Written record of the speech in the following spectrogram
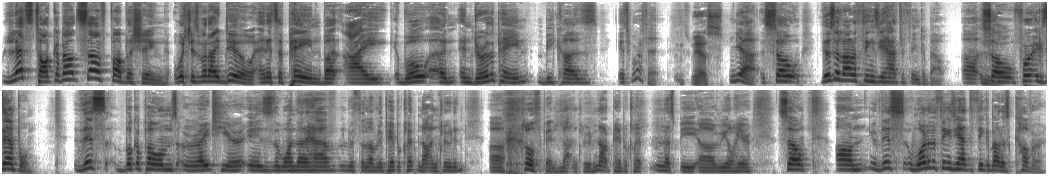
let's talk about self-publishing, which is what I do, and it's a pain, but I will uh, endure the pain because it's worth it. Yes. Yeah. So there's a lot of things you have to think about. Uh, Hmm. So, for example, this book of poems right here is the one that I have with the lovely paperclip not included, uh, clothespin not included, not paperclip. Let's be uh, real here. So, um, this one of the things you have to think about is cover.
